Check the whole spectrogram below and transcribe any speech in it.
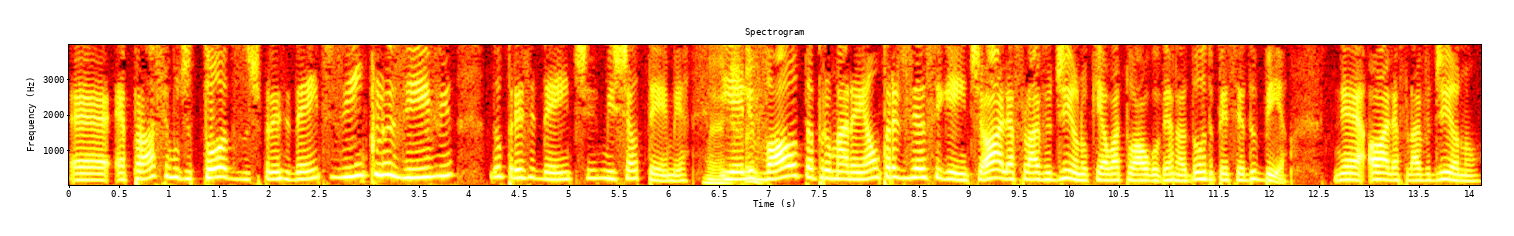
é, é, próximo de todos os presidentes, inclusive do presidente Michel Temer. É e ele volta para o Maranhão para dizer o seguinte: olha, Flávio Dino, que é o atual governador do PCdoB, né? Olha, Flávio Dino,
